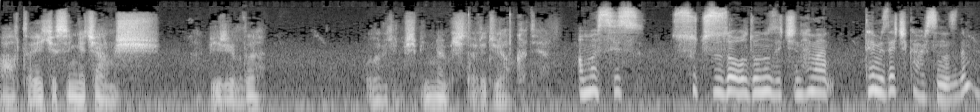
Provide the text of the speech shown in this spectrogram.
Altı ayı kesin geçermiş. Bir yılda bulabilirmiş. Bilmiyorum işte öyle diyor avukat ya. Ama siz suçsuz olduğunuz için hemen temize çıkarsınız değil mi?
